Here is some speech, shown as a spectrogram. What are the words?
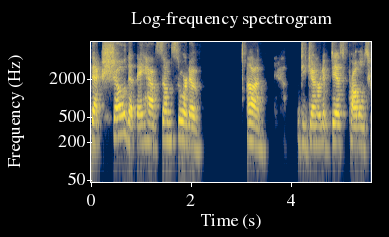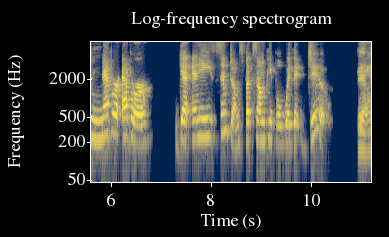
that show that they have some sort of uh, degenerative disc problems who never ever get any symptoms, but some people with it do. Yeah,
